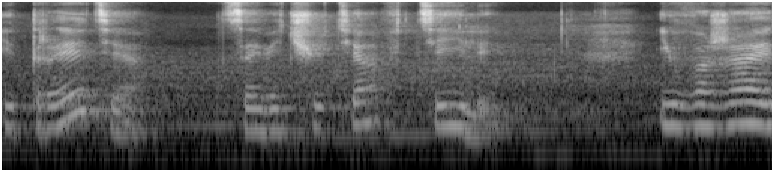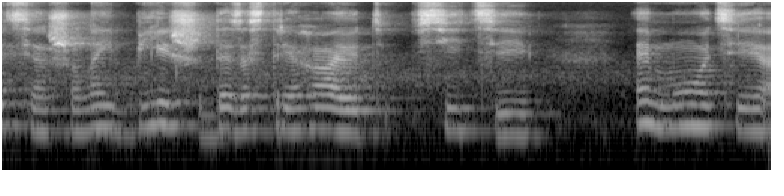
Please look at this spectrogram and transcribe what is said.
І третє це відчуття в тілі. І вважається, що найбільше, де застрягають всі ці емоції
